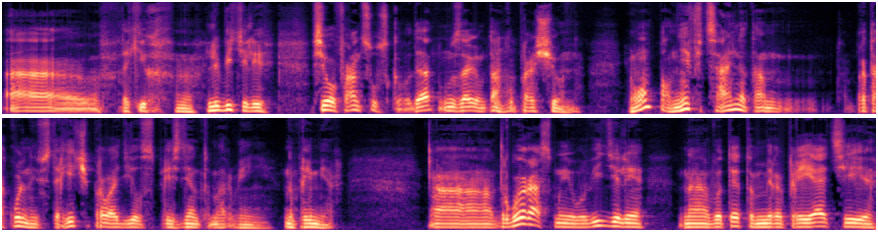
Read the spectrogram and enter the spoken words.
а, таких э, любителей всего французского, да, назовем так uh-huh. упрощенно. И он вполне официально там, там протокольные встречи проводил с президентом Армении, например. А другой раз мы его видели на вот этом мероприятии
